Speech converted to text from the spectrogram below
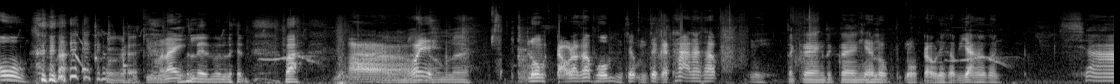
โอ้กินมาไล่พูดเล่นพูดเล่นไปอ่าโอ้ยลงเลยลงเตาแล้วครับผมจะมันจะกระทะนะครับ นี่ตะแกรงตะแกรงแค่ลงลงเตานี่ครับย่างไว้ก่อนเช้า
